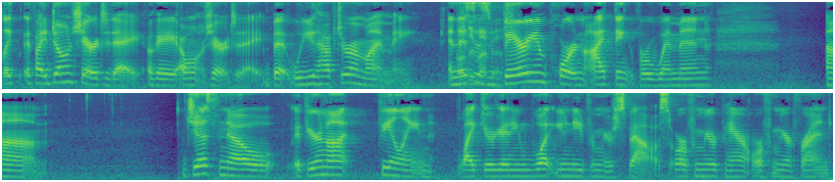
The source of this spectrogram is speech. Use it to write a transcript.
like if I don't share it today, okay, I won't share it today. But will you have to remind me? And I'll this is best. very important, I think, for women. Um, just know if you're not feeling like you're getting what you need from your spouse or from your parent or from your friend,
